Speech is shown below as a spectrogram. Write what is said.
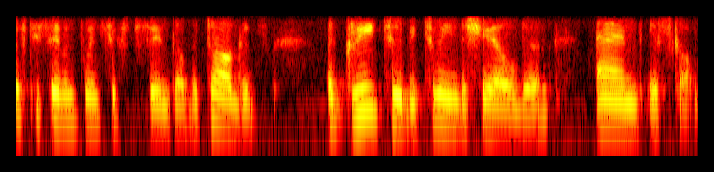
57.6% of the targets agreed to between the shareholder and Eskom.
